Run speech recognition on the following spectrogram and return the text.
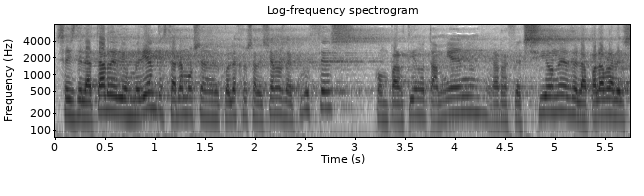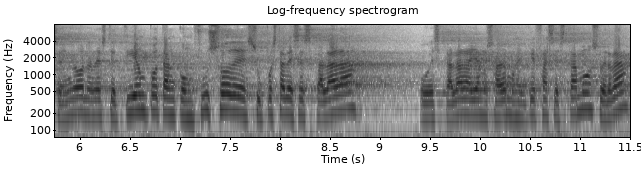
6 de la tarde, Dios mediante, estaremos en el Colegio Salesianos de Cruces, compartiendo también las reflexiones de la palabra del Señor en este tiempo tan confuso de supuesta desescalada o escalada, ya no sabemos en qué fase estamos, ¿verdad?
